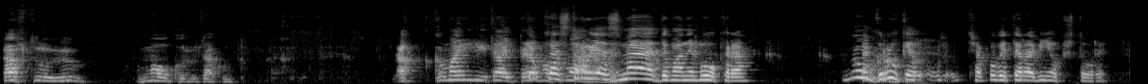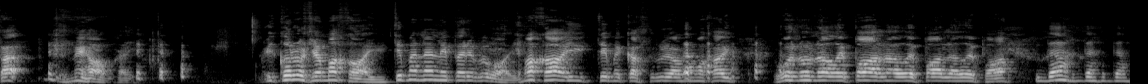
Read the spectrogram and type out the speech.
каструлю, мокру таку. А комарі літають прямо То каструля хмарами. з медом, а не мокра. Ну, Так руки ще повитирай мені об штори. Та не гавкай. І коротше махають. Ти мене не перебивай. Махають тими каструлями, махають. Воно налипа, налипа, налипа. Да, да, да.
